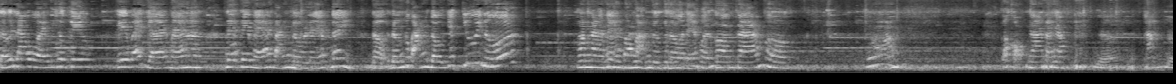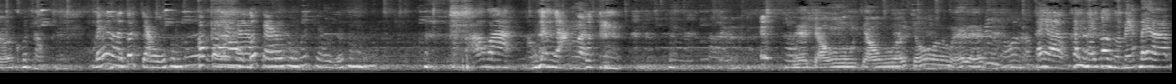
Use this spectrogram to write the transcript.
từ lâu rồi em chưa kêu. Kêu bé về mẹ kêu, kêu mẹ tặng đồ đẹp đi. Đừng, đừng có bận đồ dắt dưới nữa. Hôm nay mẹ con bận được đồ đẹp rồi con cảm ơn. Có cột ngang đây không? Dạ hả? dạ. Có chồng bé ơi có chầu không có Có cao. có cao không có chầu được không bỏ qua. Không dám nhận rồi. Nè chầu chầu ở chỗ mẹ nè. Thấy không? Thấy thấy có người bé bé không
